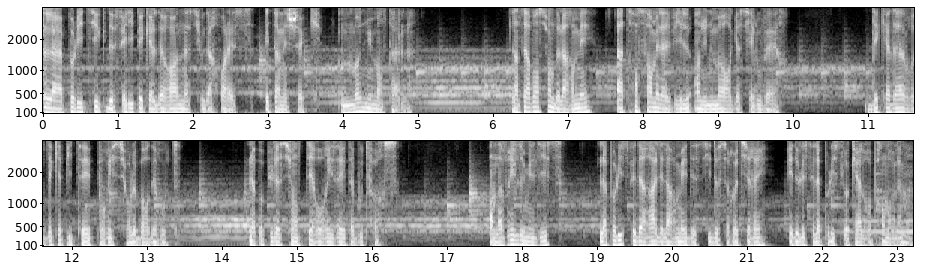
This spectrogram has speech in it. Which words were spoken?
La politique de Felipe Calderón à Ciudad Juárez est un échec monumental. L'intervention de l'armée a transformé la ville en une morgue à ciel ouvert. Des cadavres décapités pourrissent sur le bord des routes. La population terrorisée est à bout de force. En avril 2010, la police fédérale et l'armée décident de se retirer et de laisser la police locale reprendre la main.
